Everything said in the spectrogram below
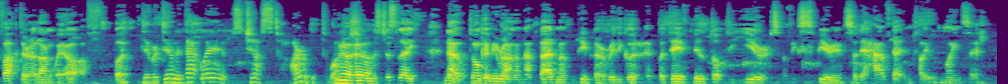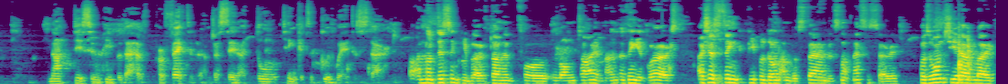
fuck, they're a long way off, but they were doing it that way, and it was just horrible to watch. Yeah, yeah. It was just like, now, don't get me wrong, I'm not bad mouthing people that are really good at it, but they've built up the years of experience, so they have that entitled mindset. Not dissing people that have perfected it. I'm just saying I don't think it's a good way to start. I'm not dissing people. I've done it for a long time. and I think it works. I just think people don't understand. It's not necessary. Because once you have like,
